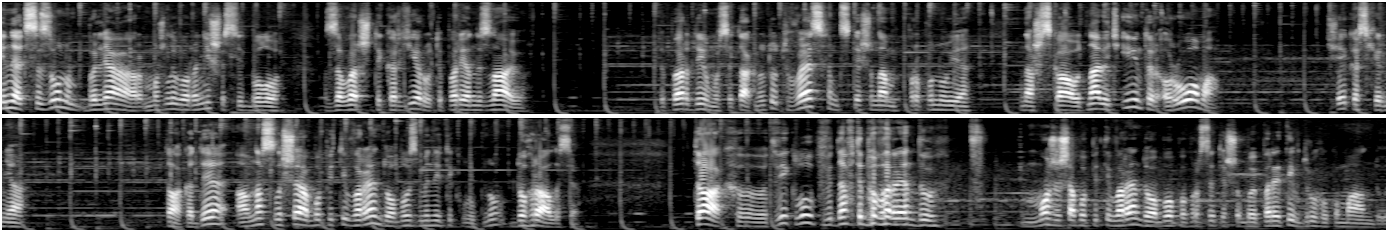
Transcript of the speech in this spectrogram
Кінець сезону, бля, можливо, раніше слід було завершити кар'єру, тепер я не знаю. Тепер дивимося. Так, ну тут Весхем, те, що нам пропонує наш скаут. Навіть Інтер, Рома. Ще якась херня. Так, а де? А в нас лише або піти в оренду, або змінити клуб. Ну, догралися. Так, е, твій клуб віддав тебе в оренду. Можеш або піти в оренду, або попросити, щоб перейти в другу команду.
